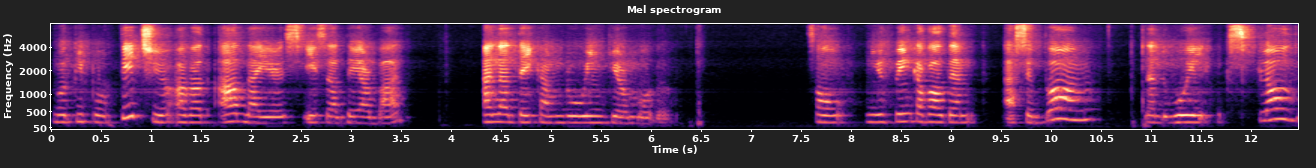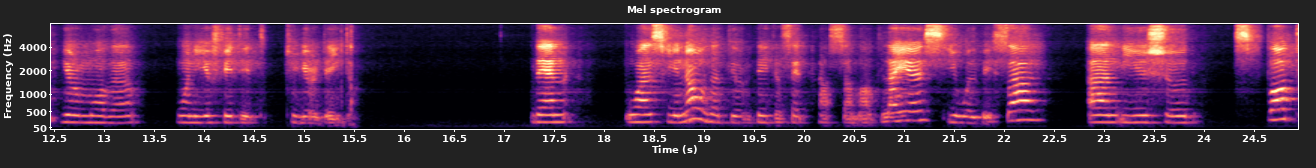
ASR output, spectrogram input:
What people teach you about outliers is that they are bad and that they can ruin your model. So you think about them as a bomb that will explode your model when you fit it to your data. Then once you know that your dataset has some outliers, you will be sad and you should spot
